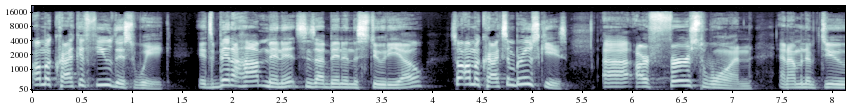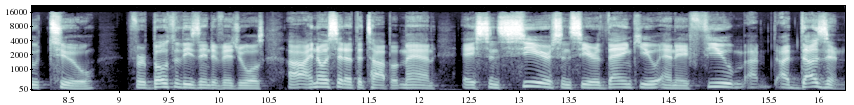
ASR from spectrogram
I'm gonna crack a few this week. It's been a hot minute since I've been in the studio, so I'm gonna crack some brewskis. Uh, our first one, and I'm gonna do two for both of these individuals. Uh, I know I said at the top, but man, a sincere, sincere thank you and a few, a, dozen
